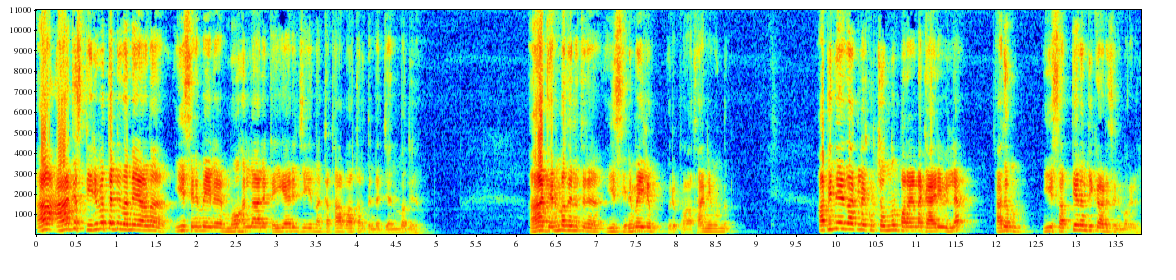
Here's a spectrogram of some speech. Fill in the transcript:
ആ ആഗസ്റ്റ് ഇരുപത്തെട്ട് തന്നെയാണ് ഈ സിനിമയിലെ മോഹൻലാൽ കൈകാര്യം ചെയ്യുന്ന കഥാപാത്രത്തിന്റെ ജന്മദിനം. ആ ജന്മദിനത്തിന് ഈ സിനിമയിലും ഒരു പ്രാധാന്യമുണ്ട്. അഭിനേതാക്കളെക്കുറിച്ചൊന്നും പറയേണ്ട കാര്യമില്ല. അതും ഈ സത്യനന്ദിക്കാട് സിനിമകളിൽ.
